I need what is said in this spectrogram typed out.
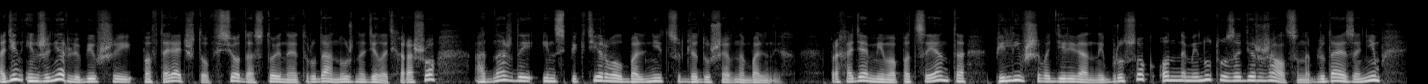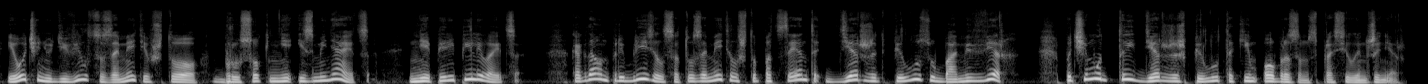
Один инженер, любивший повторять, что все достойное труда нужно делать хорошо, однажды инспектировал больницу для душевнобольных. Проходя мимо пациента, пилившего деревянный брусок, он на минуту задержался, наблюдая за ним, и очень удивился, заметив, что брусок не изменяется, не перепиливается. Когда он приблизился, то заметил, что пациент держит пилу зубами вверх. «Почему ты держишь пилу таким образом?» — спросил инженер.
